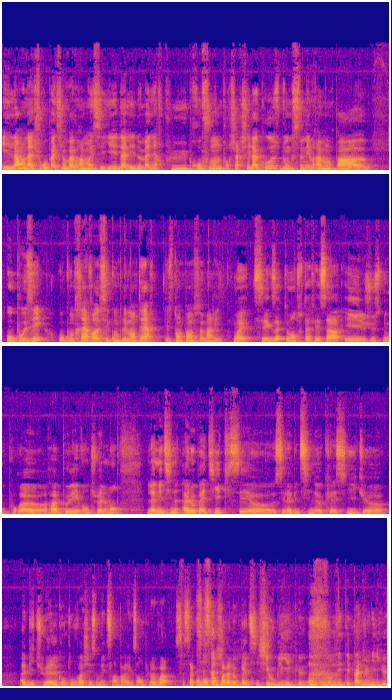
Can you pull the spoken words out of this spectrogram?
Et là, en naturopathie, on va vraiment essayer d'aller de manière plus profonde pour chercher la cause. Donc, ce n'est vraiment pas euh, opposé. Au contraire, euh, c'est complémentaire. Qu'est-ce que tu en penses, Marie? Ouais, c'est exactement tout à fait ça. Et juste donc pour rappeler éventuellement, la médecine allopathique, c'est la médecine classique habituel quand on va chez son médecin par exemple. Voilà, c'est ça qu'on entend par allopathie. J'ai oublié que tout le monde n'était pas du milieu.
